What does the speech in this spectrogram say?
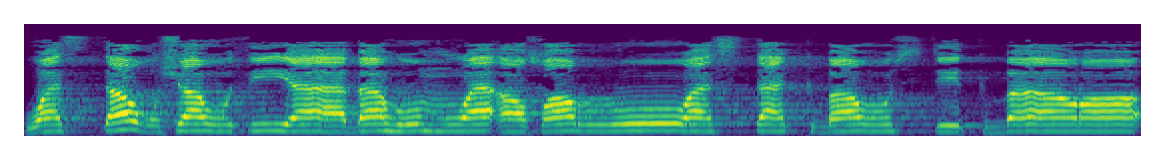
واستغشوا ثيابهم وأصروا واستكبروا استكبارا.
